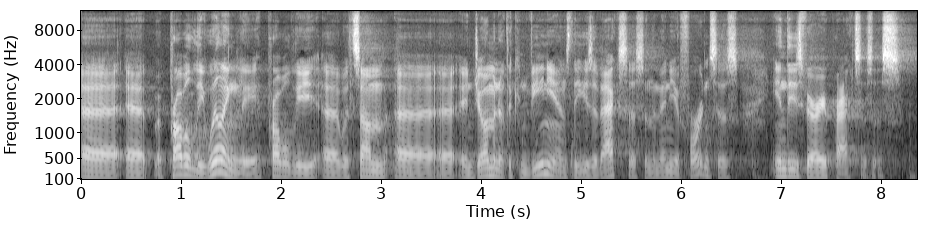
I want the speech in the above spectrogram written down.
uh, uh, probably willingly, probably uh, with some uh, uh, enjoyment of the convenience, the ease of access, and the many affordances in these very practices.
